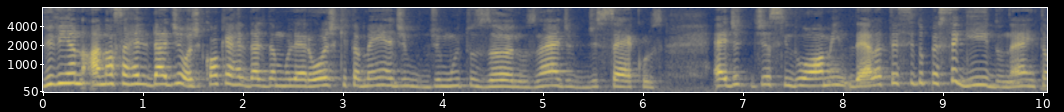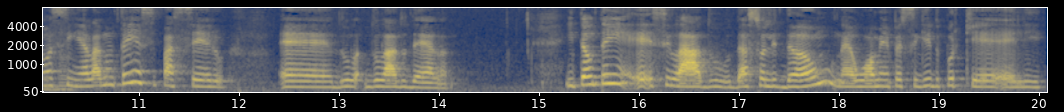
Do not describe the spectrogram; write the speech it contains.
vivem a, a, nossa realidade hoje. Qual é a realidade da mulher hoje, que também é de, de muitos anos, né, de, de séculos? É de, de, assim, do homem dela ter sido perseguido, né? Então, uhum. assim, ela não tem esse parceiro é, do, do lado dela. Então tem esse lado da solidão, né? O homem é perseguido porque ele,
